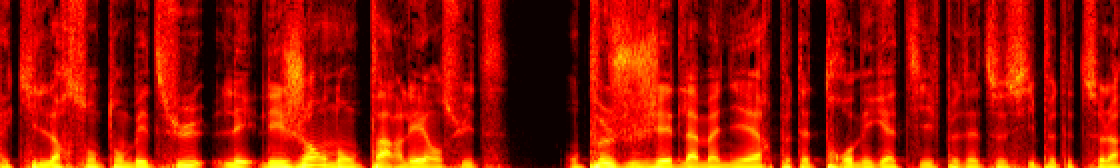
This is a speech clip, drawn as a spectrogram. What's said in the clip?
euh, qui leur sont tombés dessus. Les, les gens en ont parlé ensuite on peut juger de la manière, peut-être trop négative, peut-être ceci, peut-être cela.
